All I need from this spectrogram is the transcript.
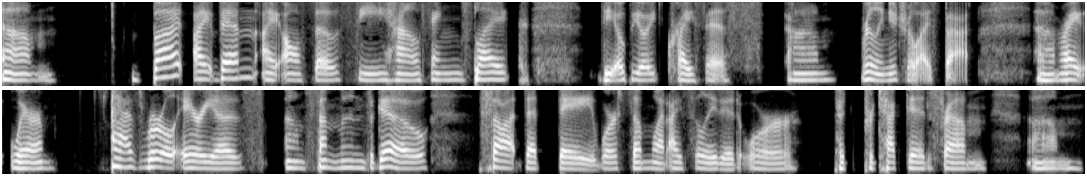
Um, but I then I also see how things like the opioid crisis um, really neutralized that, um, right? Where as rural areas um, some moons ago thought that they were somewhat isolated or p- protected from um,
